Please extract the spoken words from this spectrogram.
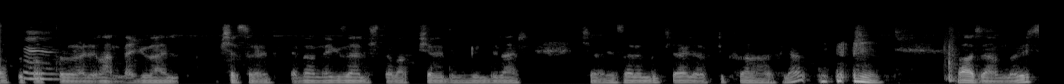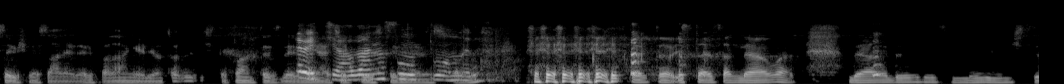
tatlı tatlı böyle lan ne güzel bir şey söyledik ya da ne güzel işte laf bir şey dedim güldüler. Şöyle sarıldık şöyle öptük falan filan. Bazen böyle sevişme sahneleri falan geliyor tabii. işte fantezileri Evet ya ben nasıl unuttum onları. tabii tabii istersen devam var. Devam edebilirsin. Ne bileyim işte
